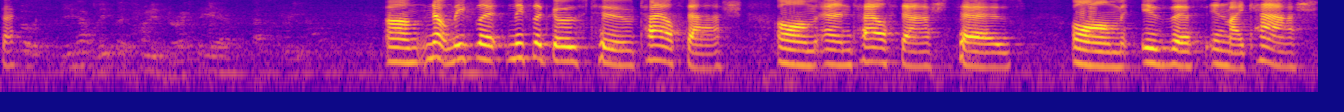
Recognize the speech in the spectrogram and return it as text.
Back. So do you have leaflet pointed directly at S three? Um, no, leaflet, leaflet goes to TileStash, um, and TileStash says, um, is this in my cache?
